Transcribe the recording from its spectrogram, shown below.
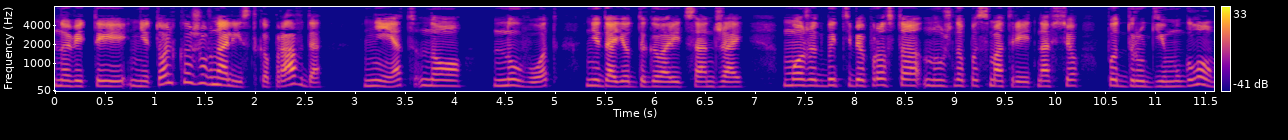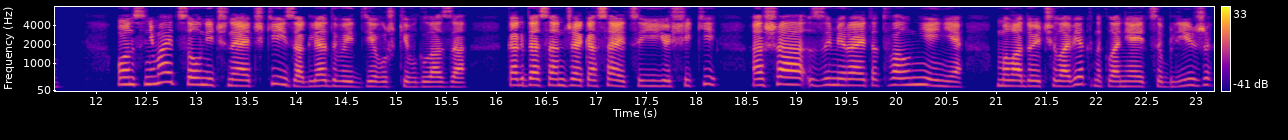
но ведь ты не только журналистка, правда? Нет, но... Ну вот, не дает договорить Санджай. Может быть, тебе просто нужно посмотреть на все под другим углом. Он снимает солнечные очки и заглядывает девушке в глаза. Когда Санджай касается ее щеки, Аша замирает от волнения. Молодой человек наклоняется ближе.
